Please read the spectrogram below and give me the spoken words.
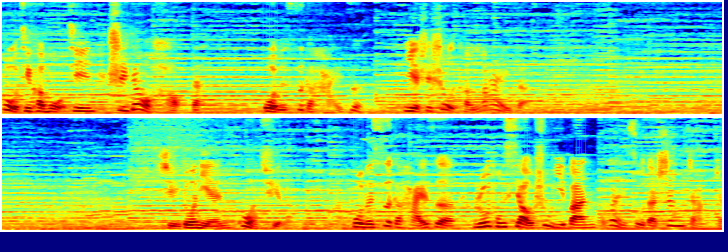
父亲和母亲是要好的，我们四个孩子也是受疼爱的。许多年过去了，我们四个孩子如同小树一般快速的生长着，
